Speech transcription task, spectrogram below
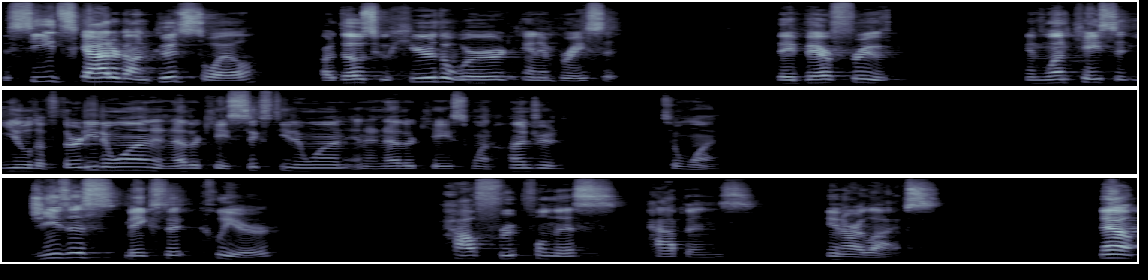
The seeds scattered on good soil are those who hear the word and embrace it. They bear fruit. In one case, it yield of 30 to 1, in another case, 60 to 1, in another case, 100 to 1. Jesus makes it clear how fruitfulness happens in our lives. Now,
